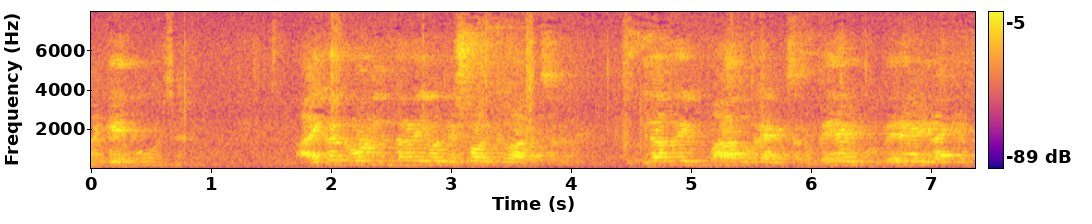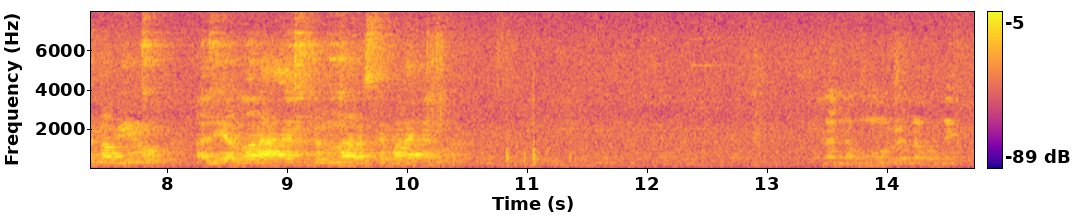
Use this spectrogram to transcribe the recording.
ಹಂಗೆ. ಐಕಟ್ ರೋಡ್ ನಿಂತರೆ ಇವತ್ತು ಎಷ್ಟೋ ಅನುಕೂಲ ಆಗುತ್ತೆ ಸರ್. ಇಲ್ಲಾಂದ್ರೆ ಬಹಳ ತೊಂದರೆ ಆಗುತ್ತೆ ಸರ್. ಬೇರೆ ಬೇರೆ ಇಲಾಖೆ ಅಂತ ನಾವು ಏನು ಅಲ್ಲಿ ಹಲವಾರು ಆಕರ್ಷಣೆಗಳನ್ನ ರಸ್ತೆ ಮಾಡಕ್ಕಾಗಲ್ಲ. ಸರ್ ಲಾಸ್ಟ್ ಆಗಿ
